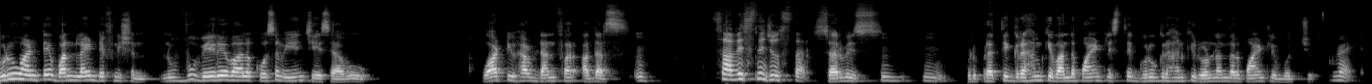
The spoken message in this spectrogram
గురువు అంటే వన్ లైన్ డెఫినిషన్. నువ్వు వేరే వాళ్ళ కోసం ఏం చేశావు? What you have done for others? సర్వీస్ని చూస్తారు. సర్వీస్. ఇప్పుడు ప్రతి గ్రహంకి వంద పాయింట్లు ఇస్తే గురు గ్రహానికి రెండు వందల పాయింట్లు ఇవ్వచ్చు. రైట్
